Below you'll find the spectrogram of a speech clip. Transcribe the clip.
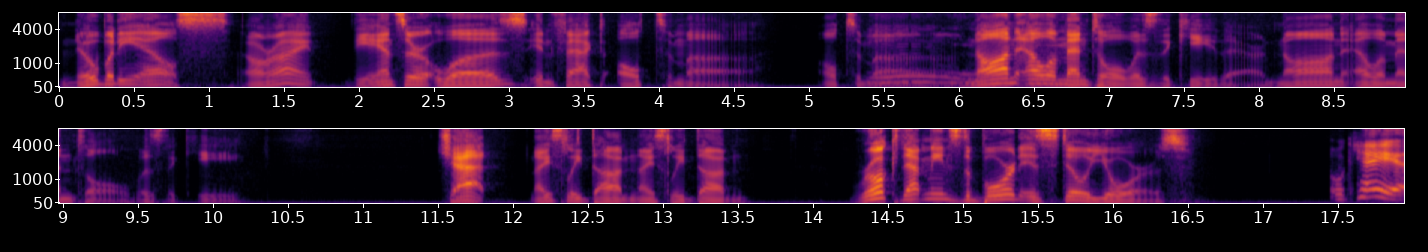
Nobody else. All right. The answer was, in fact, Ultima. Ultima. Mm. Non elemental was the key there. Non elemental was the key. Chat. Nicely done. Nicely done. Rook, that means the board is still yours. Okay.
